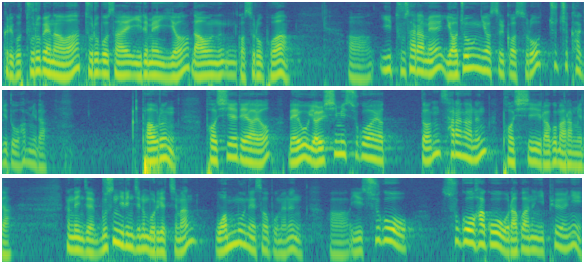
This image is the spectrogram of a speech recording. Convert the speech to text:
그리고 두루베나와 두루보사의 이름에 이어 나오는 것으로 보아 어, 이두 사람의 여종이었을 것으로 추측하기도 합니다. 바울은 버시에 대하여 매우 열심히 수고하였던 사랑하는 버시라고 말합니다. 근데 이제 무슨 일인지는 모르겠지만 원문에서 보면은 어, 이 수고 수고하고라고 하는 이 표현이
